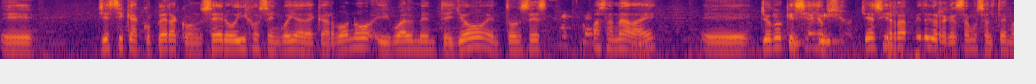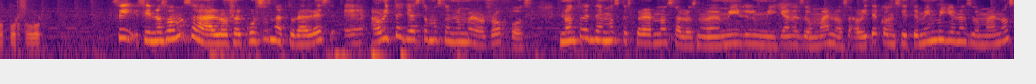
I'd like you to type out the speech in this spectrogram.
Eh, Jessica coopera con cero hijos en huella de carbono, igualmente yo, entonces no pasa nada, ¿eh? Eh, yo creo que sí hay opción. Jesse, rápido y regresamos al tema, por favor. Sí, si nos vamos a los recursos naturales, eh, ahorita ya estamos en números rojos. No tenemos que esperarnos a los 9 mil millones de humanos. Ahorita con 7 mil millones de humanos,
